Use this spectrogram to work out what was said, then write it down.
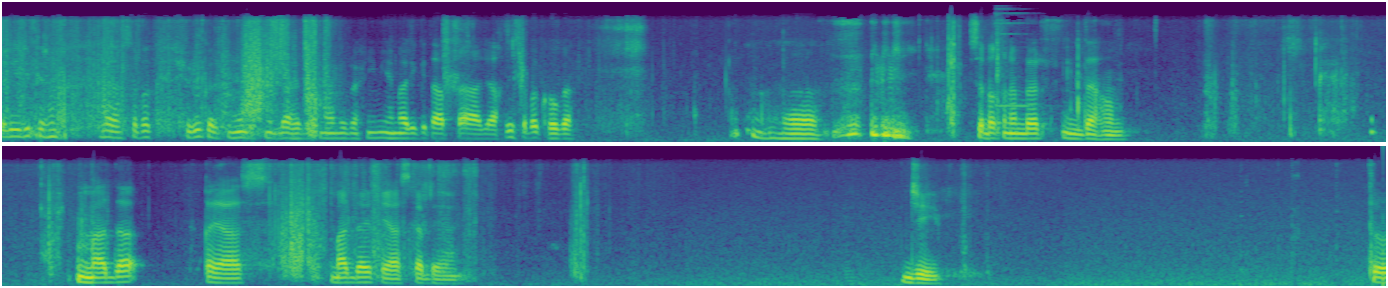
چلیے جی پھر ہم سبق شروع کرتے ہیں۔ بسم اللہ الرحمن الرحیم۔ ہماری کتاب کا آج آخری سبق ہوگا۔ سبق نمبر دہم۔ مادہ قیاس مادہ قیاس کا بیان۔ جی۔ تو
